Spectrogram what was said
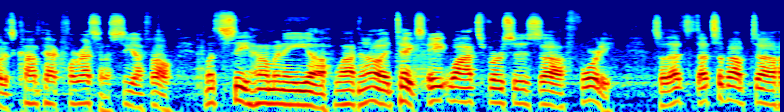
but it's compact fluorescent, a CFL. Let's see how many uh, watts. Now it takes 8 watts versus uh, 40. So that's that's about uh,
